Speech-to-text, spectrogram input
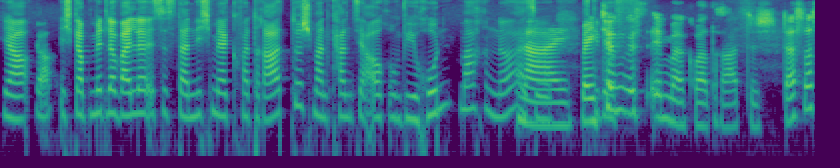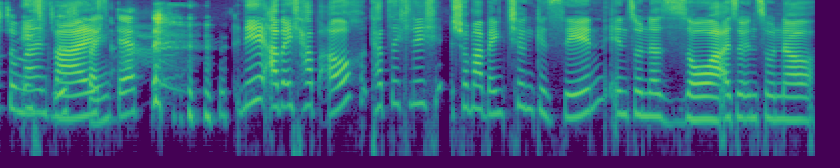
Ja, ja. ich glaube, mittlerweile ist es dann nicht mehr quadratisch. Man kann es ja auch irgendwie rund machen, ne? Also, Nein, Bänkchen ja ist immer quadratisch. Das, was du meinst, ich weiß. ist Bänkchen. nee, aber ich habe auch tatsächlich schon mal Bänkchen gesehen in so einer Sor, also in so einer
